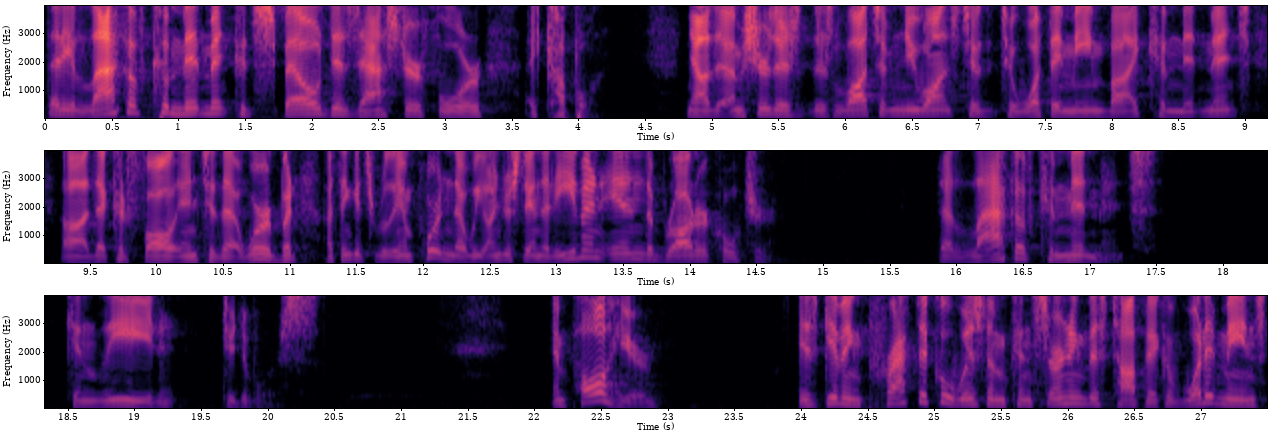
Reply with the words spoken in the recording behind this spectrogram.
that a lack of commitment could spell disaster for a couple. Now, I'm sure there's, there's lots of nuance to, to what they mean by commitment uh, that could fall into that word, but I think it's really important that we understand that even in the broader culture, that lack of commitment can lead to divorce. And Paul here is giving practical wisdom concerning this topic of what it means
